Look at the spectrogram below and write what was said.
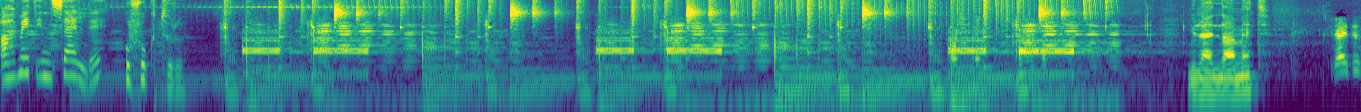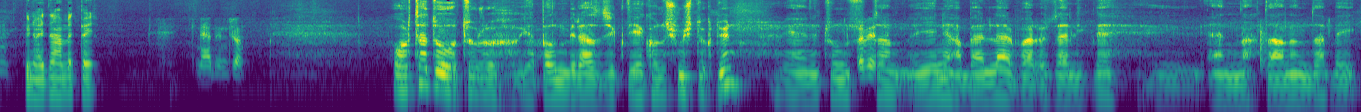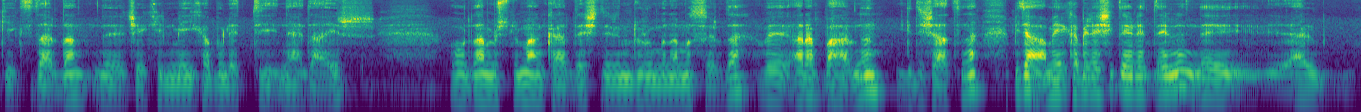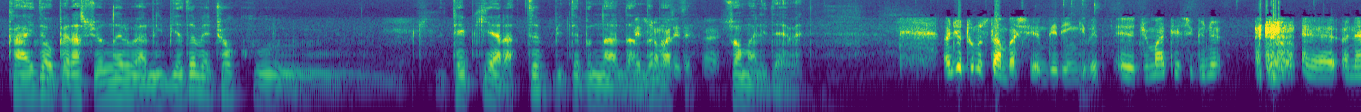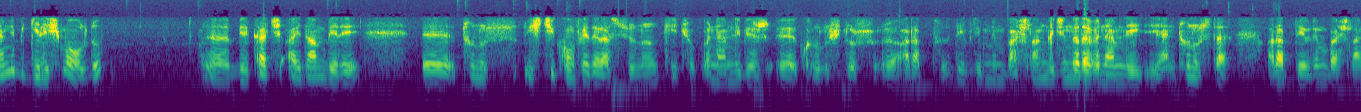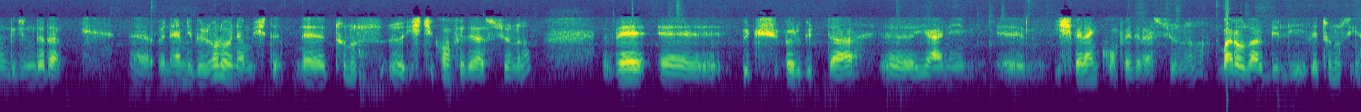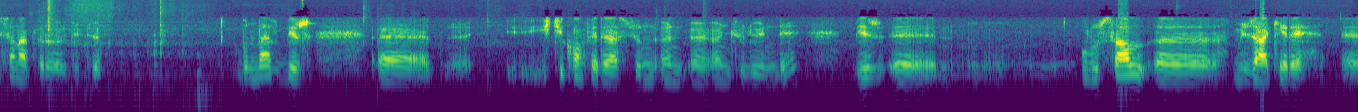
Ahmet İnsel'le Ufuk Turu. Günaydın Ahmet. Günaydın. Günaydın Ahmet Bey. Günaydın Can. Orta Doğu turu yapalım birazcık diye konuşmuştuk dün. Yani Tunus'tan evet. yeni haberler var. Özellikle e, en Nahda'nın da belki iktidardan e, çekilmeyi kabul ettiğine dair. Oradan Müslüman kardeşlerin durumuna Mısır'da ve Arap Baharı'nın gidişatına. Bir de Amerika Birleşik Devletleri'nin e, El kaide operasyonları var Libya'da ve çok tepki yarattı. Bir de bunlardan ve da Somali'de, evet. Somali'de evet. Önce Tunus'tan başlayalım dediğin gibi. E, cumartesi günü e, önemli bir gelişme oldu. E, birkaç aydan beri e, Tunus İşçi Konfederasyonu ki çok önemli bir e, kuruluştur. E, Arap devriminin başlangıcında da önemli yani Tunus'ta Arap devriminin başlangıcında da önemli bir rol oynamıştı. Tunus İşçi Konfederasyonu ve üç örgüt daha yani e, İşveren Konfederasyonu, Barolar Birliği ve Tunus İnsan Hakları Örgütü. Bunlar bir e, İşçi Konfederasyonu ön, e, öncülüğünde bir e, ulusal e, müzakere e,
